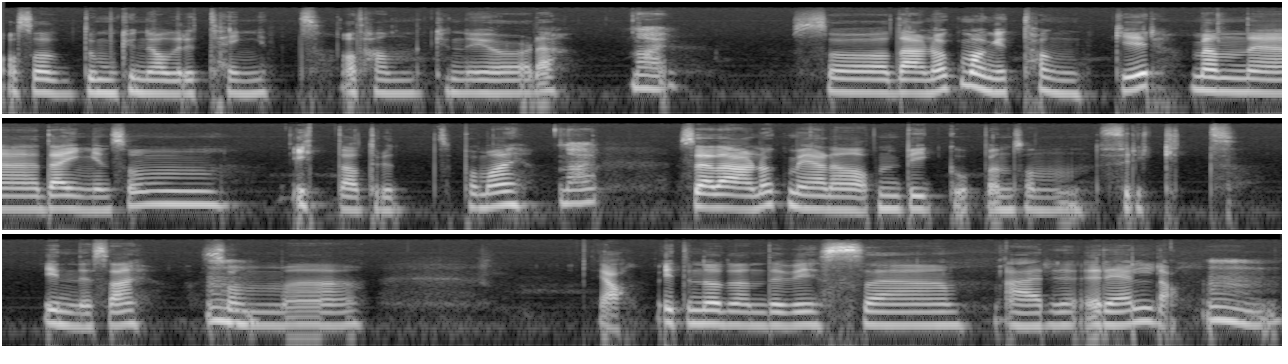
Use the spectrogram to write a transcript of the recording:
altså, de kunne jo aldri tenkt at han kunne gjøre det. Nei. Så det er nok mange tanker, men eh, det er ingen som ikke har trodd på meg. Nei. Så det er nok mer den at den bygger opp en sånn frykt inni seg som eh, ja, ikke nødvendigvis eh, er reell, da. Mm.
